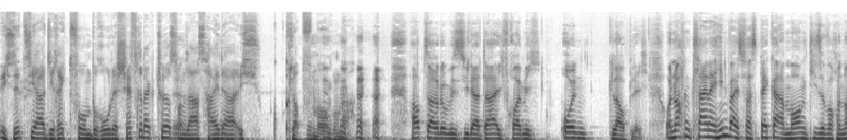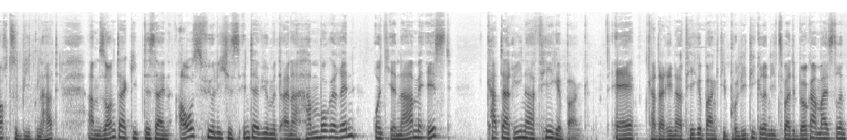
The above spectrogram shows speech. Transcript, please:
Ich sitze ja direkt vor dem Büro des Chefredakteurs von Lars Haider. Ich klopfe morgen mal. Hauptsache, du bist wieder da. Ich freue mich unglaublich. Und noch ein kleiner Hinweis, was Becker am Morgen diese Woche noch zu bieten hat. Am Sonntag gibt es ein ausführliches Interview mit einer Hamburgerin und ihr Name ist Katharina Fegebank äh, Katharina Fegebank, die Politikerin, die zweite Bürgermeisterin,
